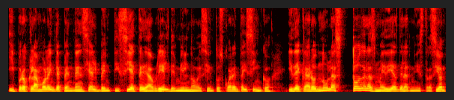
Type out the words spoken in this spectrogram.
y proclamó la independencia el 27 de abril de 1945 y declaró nulas todas las medidas de la Administración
